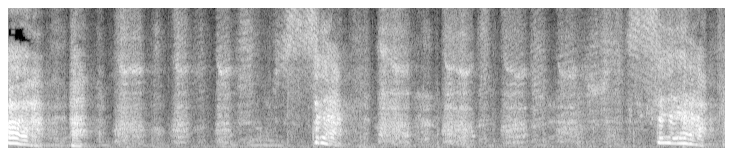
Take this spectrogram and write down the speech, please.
Ah. ah. Sa. Sa. Sa.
